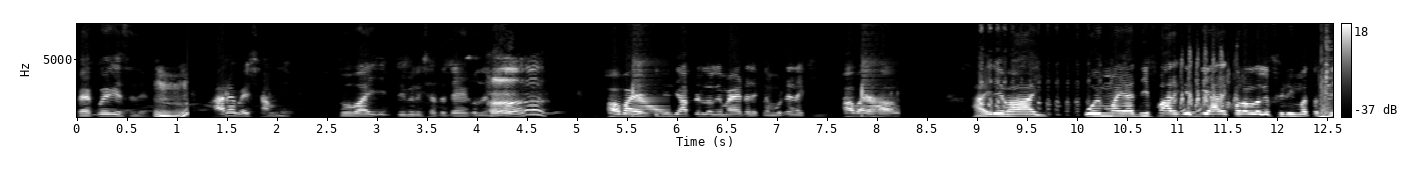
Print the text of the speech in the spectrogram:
ভাই কয়ে গেছিলেন? আরে ভাই সামনে। তো ভাই প্রেমিকের সাথে দেখা করলেন। হ্যাঁ? ভাই ওদিন যে আপনার লগে মায়াটা দেখলাম ওটা নাকি? হ্যাঁ ভাই হ্যাঁ। ভাই রে ভাই ওই মায়া দি পার্কে দিয়ে আরেক করার লগে মারতেছে।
